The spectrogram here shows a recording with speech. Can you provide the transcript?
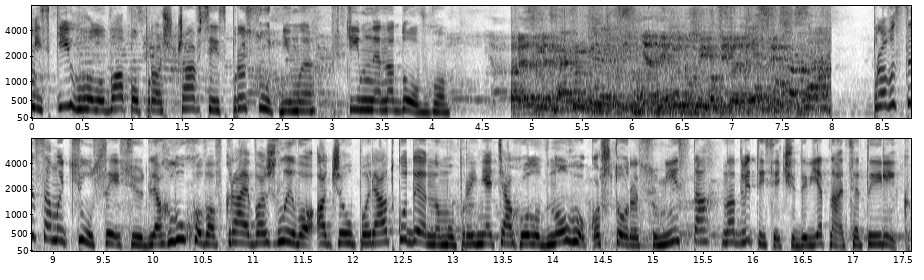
міський голова попрощався із присутніми, втім ненадовго. без мене. Я не буду. Провести саме цю сесію для Глухова вкрай важливо, адже у порядку денному прийняття головного кошторису міста на 2019 рік.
